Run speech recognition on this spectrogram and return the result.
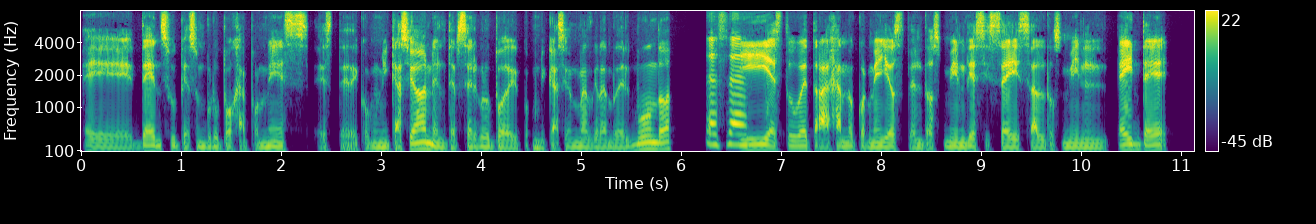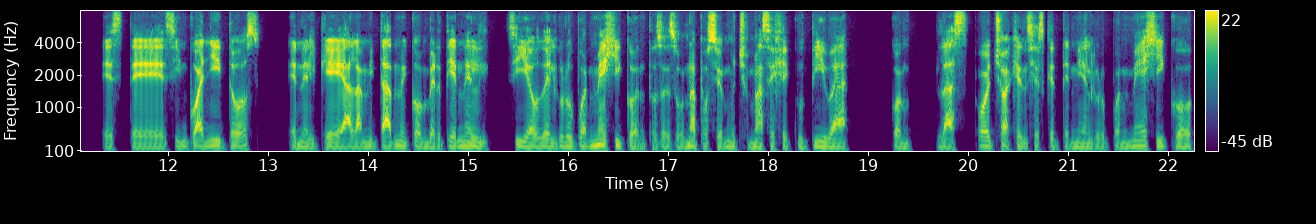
eh, Dentsu, que es un grupo japonés este, de comunicación, el tercer grupo de comunicación más grande del mundo. y estuve trabajando con ellos del 2016 al 2020, este, cinco añitos, en el que a la mitad me convertí en el CEO del grupo en México, entonces una posición mucho más ejecutiva con las ocho agencias que tenía el grupo en México.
